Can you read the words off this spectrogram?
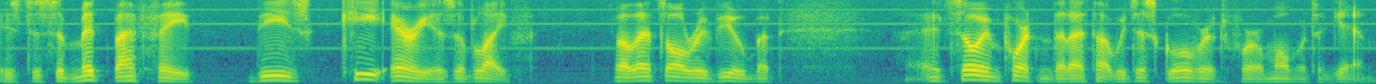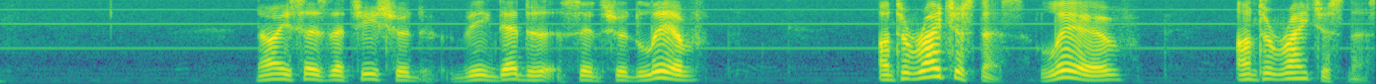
is to submit by faith these key areas of life. Well, that's all review, but it's so important that I thought we'd just go over it for a moment again. Now he says that ye should, being dead to sin, should live unto righteousness. Live unto righteousness.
